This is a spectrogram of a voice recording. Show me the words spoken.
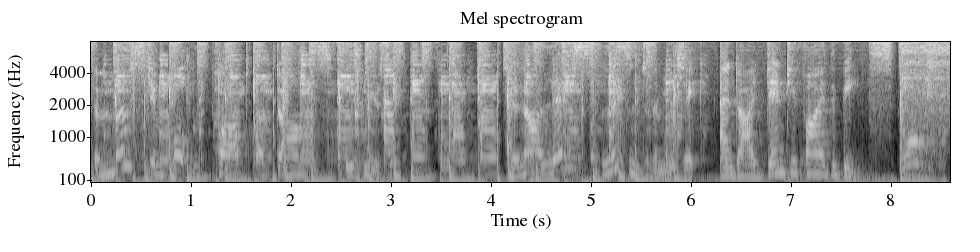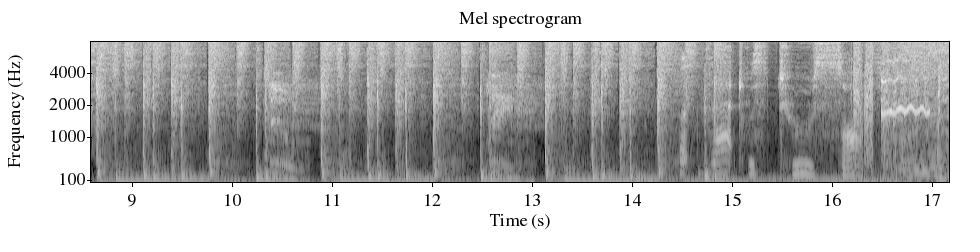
The most important part of dance is music. So now let's listen to the music and identify the beats. But that was too soft.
